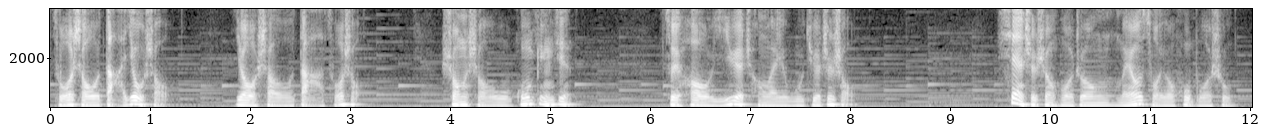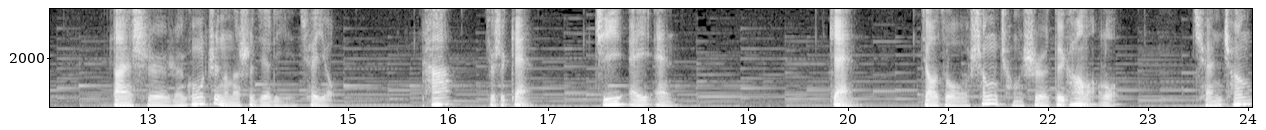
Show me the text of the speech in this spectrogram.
左手打右手，右手打左手，双手武功并进，最后一跃成为五绝之首。现实生活中没有左右互搏术。但是人工智能的世界里却有，它就是 GAN，G-A-N。GAN 叫做生成式对抗网络，全称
